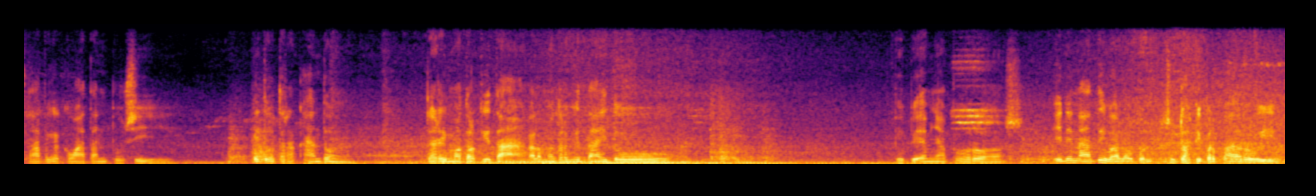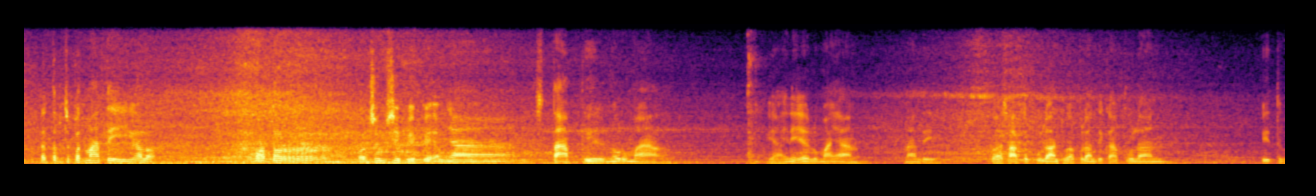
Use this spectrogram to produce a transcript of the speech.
Tapi kekuatan busi itu tergantung dari motor kita kalau motor kita itu BBM nya boros ini nanti walaupun sudah diperbarui tetap cepat mati. Kalau motor konsumsi BBM nya stabil normal ya ini ya lumayan nanti. Buat satu bulan dua bulan tiga bulan itu.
